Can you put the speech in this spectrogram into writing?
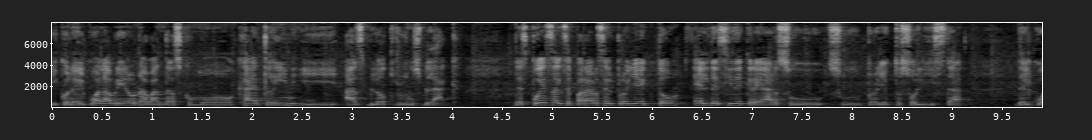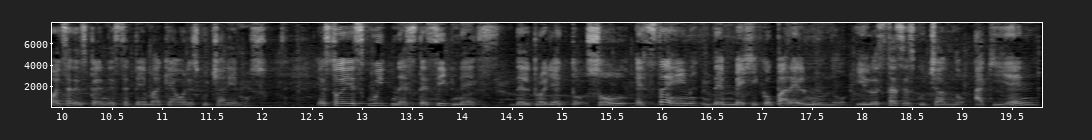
y con el cual abrieron a bandas como Kathleen y As Blood Runs Black. Después, al separarse el proyecto, él decide crear su, su proyecto solista, del cual se desprende este tema que ahora escucharemos. Esto es Witness the Sickness del proyecto Soul Stain de México para el Mundo y lo estás escuchando aquí en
